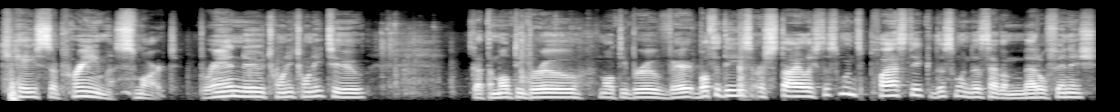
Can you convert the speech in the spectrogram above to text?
K Supreme Smart. Brand new 2022. Got the multi-brew, multi-brew. Very, both of these are stylish. This one's plastic. This one does have a metal finish,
